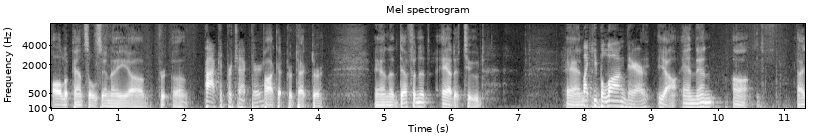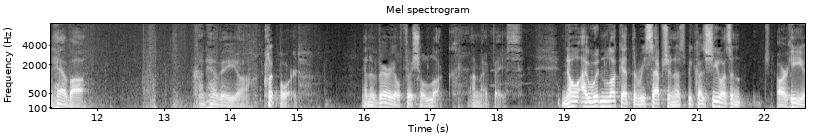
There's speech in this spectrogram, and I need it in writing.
all the pencils in a uh, pr- uh, Pocket protector. pocket protector, and a definite attitude. And like you belong there. yeah, and then uh, I'd have a, I'd have a uh, clipboard, and a very official look on my face. No, I wouldn't look at the receptionist because she wasn't, or he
